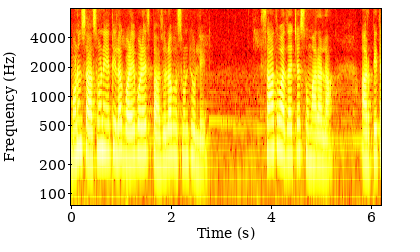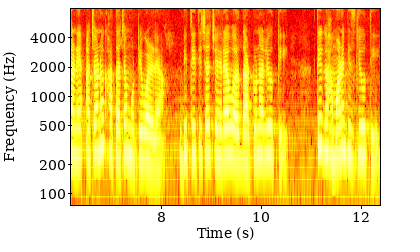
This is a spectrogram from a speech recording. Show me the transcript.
म्हणून सासूने तिला बळेबळेच बाजूला बसून ठेवले. सात वाजायच्या सुमाराला अर्पिताने अचानक हाताच्या मुठी वळल्या. भीती तिच्या चेहऱ्यावर दाटून आली होती. ती घामाने भिजली होती.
